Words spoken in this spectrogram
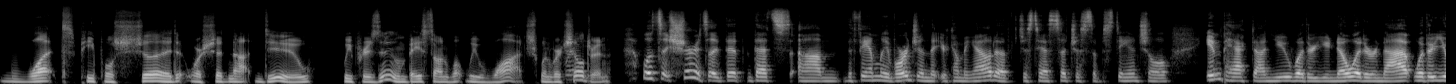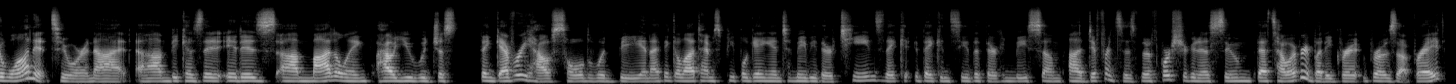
what people should or should not do we presume based on what we watch when we're right. children. Well, it's a, sure it's like that. That's um, the family of origin that you're coming out of just has such a substantial impact on you, whether you know it or not, whether you want it to or not, um, because it, it is um, modeling how you would just think every household would be. And I think a lot of times people getting into maybe their teens, they can, they can see that there can be some uh, differences. But of course, you're going to assume that's how everybody grows up, right?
